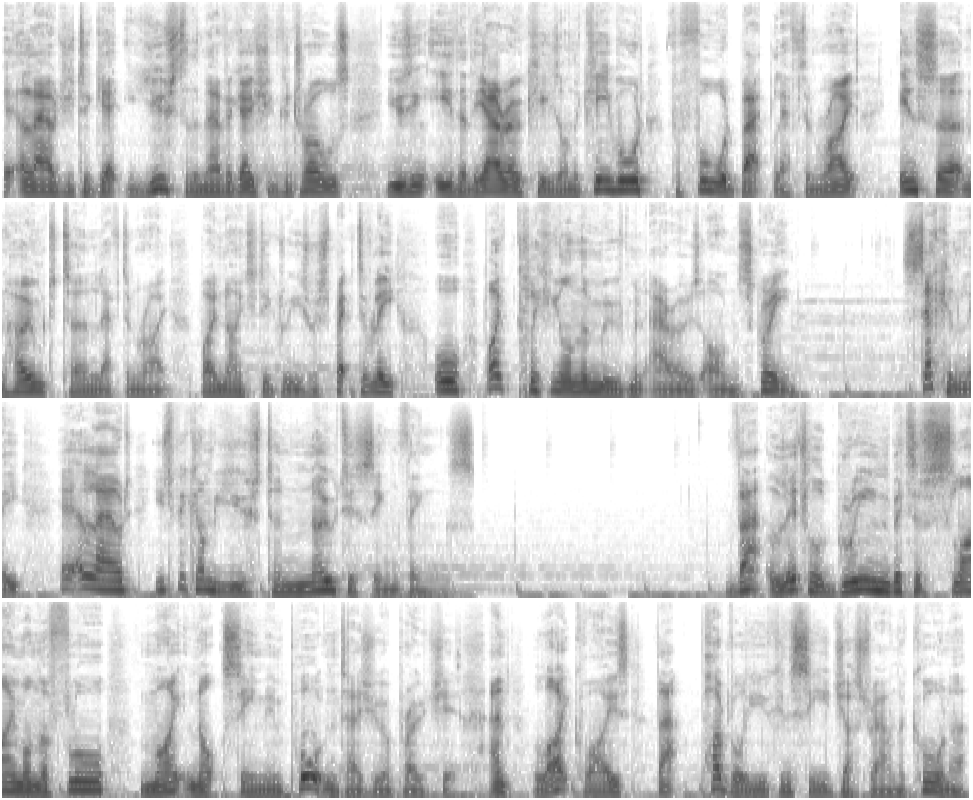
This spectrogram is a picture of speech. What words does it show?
it allowed you to get used to the navigation controls using either the arrow keys on the keyboard for forward, back, left and right insert and home to turn left and right by 90 degrees respectively, or by clicking on the movement arrows on screen. Secondly, it allowed you to become used to noticing things. That little green bit of slime on the floor might not seem important as you approach it, and likewise that puddle you can see just round the corner,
